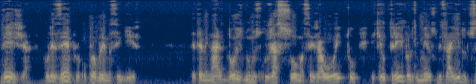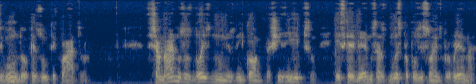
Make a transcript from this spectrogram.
Veja, por exemplo, o problema a seguir. Determinar dois números cuja soma seja 8 e que o triplo do primeiro subtraído do segundo resulte 4. Se chamarmos os dois números de incógnita x e y e escrevermos as duas proposições do problema,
